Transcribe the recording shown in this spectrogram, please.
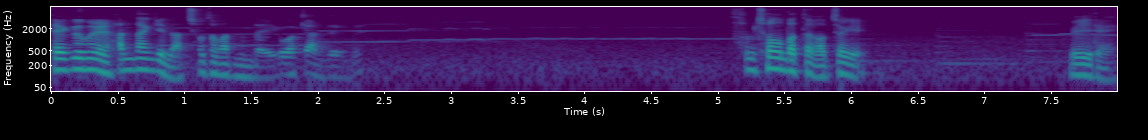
세금을 한 단계 낮춰서 받는다 이거밖에 안 되는데 3,000원 받다 갑자기 왜 이래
